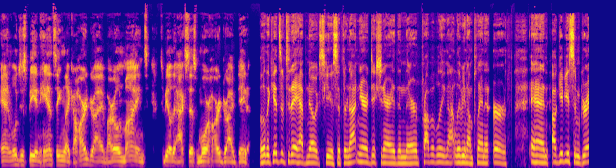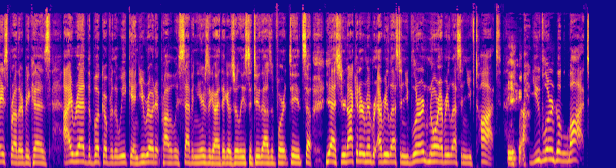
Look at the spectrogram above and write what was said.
and we'll just be enhancing like a hard drive our own minds to be able to access more hard drive data. Well, the kids of today have no excuse. If they're not near a dictionary, then they're probably not living on planet Earth. And I'll give you some grace, brother, because I read the book over the weekend. You wrote it probably seven years ago. I think it was released in 2014. So, yes, you're not going to remember every lesson you've learned, nor every lesson you've taught. Yeah. You've learned a lot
